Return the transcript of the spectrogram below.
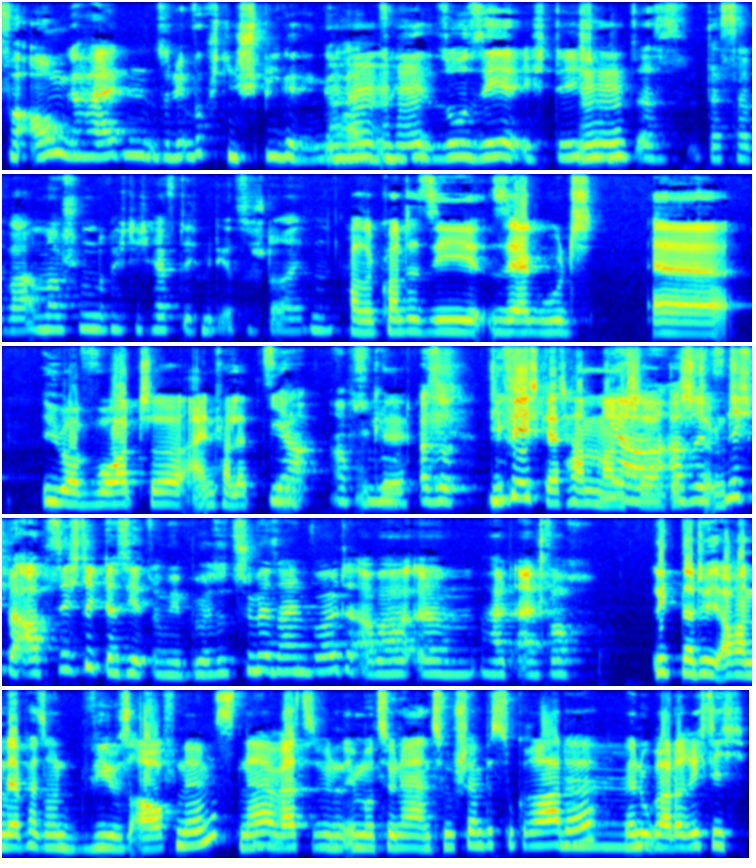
vor Augen gehalten, so den, wirklich den Spiegel hingehalten. Mhm, so, hier, so sehe ich dich. Mhm. Und das, deshalb war immer schon richtig heftig, mit ihr zu streiten. Also konnte sie sehr gut äh, über Worte einen verletzen. Ja, absolut. Okay. Also Die nicht- Fähigkeit haben manche, ja, also stimmt. jetzt nicht beabsichtigt, dass sie jetzt irgendwie böse zu mir sein wollte, aber ähm, halt einfach. Liegt natürlich auch an der Person, wie du es aufnimmst, ne? Ja. Was für einen emotionalen Zustand bist du gerade? Mhm. Wenn du gerade richtig,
